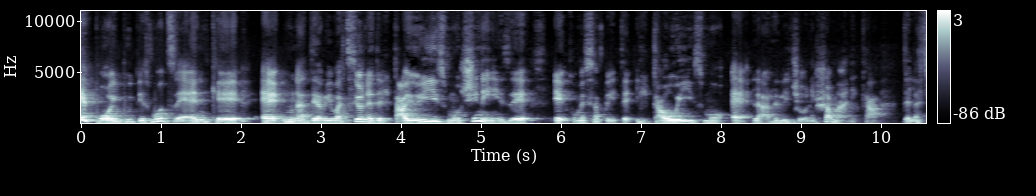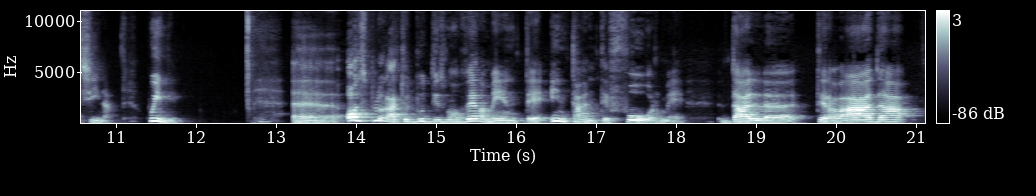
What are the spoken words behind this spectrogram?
e poi il buddismo zen che è una derivazione del taoismo cinese e come sapete il taoismo è la religione sciamanica della Cina. Quindi eh, ho esplorato il buddismo veramente in tante forme, dal Theravada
